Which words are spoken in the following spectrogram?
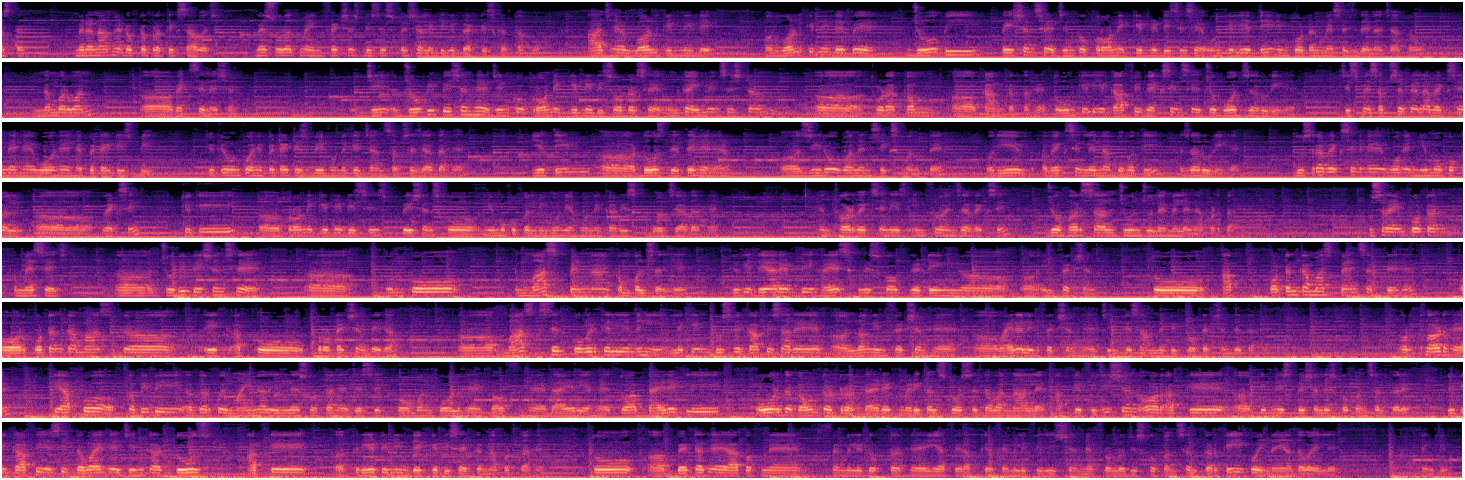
मेरा नाम है डॉक्टर प्रतीक सावज। मैं सूरत में इन्फेक्शस डिसीज स्पेशलिटी की प्रैक्टिस करता हूँ। आज है वर्ल्ड किडनी डे और वर्ल्ड किडनी डे पे जो भी पेशेंट्स है, जिनको क्रॉनिक किडनी डिसीज है, उनके लिए तीन इम्पोर्टेंट मैसेज देना चाहता हूँ। नंबर वन वैक्सीनेशन जो भी पेशेंट है, जिनको क्रॉनिक किडनी डिसऑर्डर्स है, उनका इम्यून सिस्टम थोड़ा कम काम करता है तो उनके लिए काफ़ी वैक्सीन है, जो बहुत ज़रूरी है। जिसमें सबसे पहला वैक्सीन है, वो है हेपेटाइटिस बी क्योंकि उनको हेपेटाइटिस बी होने के चांस सबसे ज़्यादा है। ये तीन डोज देते हैं zero one and six month पे, और ये वैक्सीन लेना बहुत ही ज़रूरी है। दूसरा वैक्सीन है, वो है न्यूमोकोकल वैक्सीन क्योंकि क्रॉनिक किडनी डिसीज पेशेंट्स को न्यूमोकोकल निमोनिया होने का रिस्क बहुत ज़्यादा है। And third vaccine is influenza vaccine जो हर साल जून जुलाई में लेना पड़ता है। दूसरा इम्पोर्टेंट मैसेज जो भी पेशेंट्स है उनको मास्क पहनना कंपलसरी है, क्योंकि they are at the highest risk of getting infection तो आप कॉटन का मास्क पहन सकते हैं और कॉटन का मास्क एक आपको प्रोटेक्शन देगा। मास्क सिर्फ़ कोविड के लिए नहीं, लेकिन दूसरे काफ़ी सारे लंग इन्फेक्शन है वायरल इन्फेक्शन है, जिनके सामने भी प्रोटेक्शन देता है। और थर्ड है कि आपको कभी भी अगर कोई माइनर इलनेस होता है, जैसे कॉमन कोल्ड है कफ है डायरिया है तो आप directly over the counter drug direct medical store से दवा ना लें। आपके फिजिशियन और आपके किडनी स्पेशलिस्ट को कंसल्ट करें, क्योंकि काफ़ी ऐसी दवाएँ हैं जिनका डोज आपके क्रिएटिनिन देख के डिसाइड करना पड़ता है। तो बेटर है आप अपने फैमिली डॉक्टर है या फिर आपके फैमिली फिजिशियन नेफ्रोलॉजिस्ट को कंसल्ट करके ही कोई नया दवाई लें। pelo.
